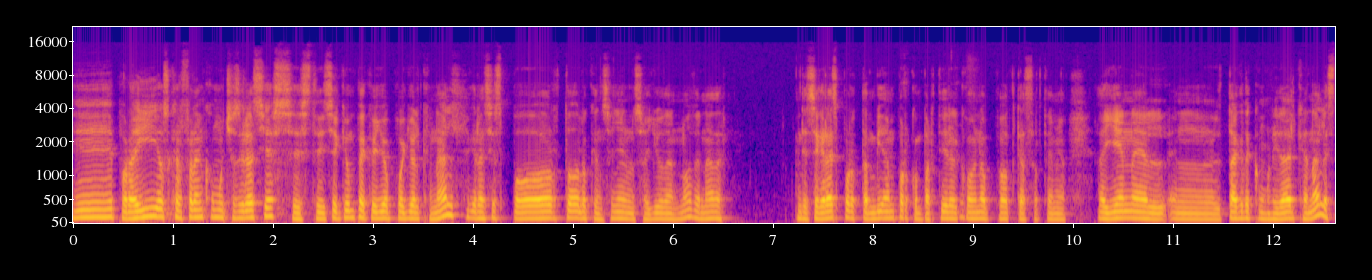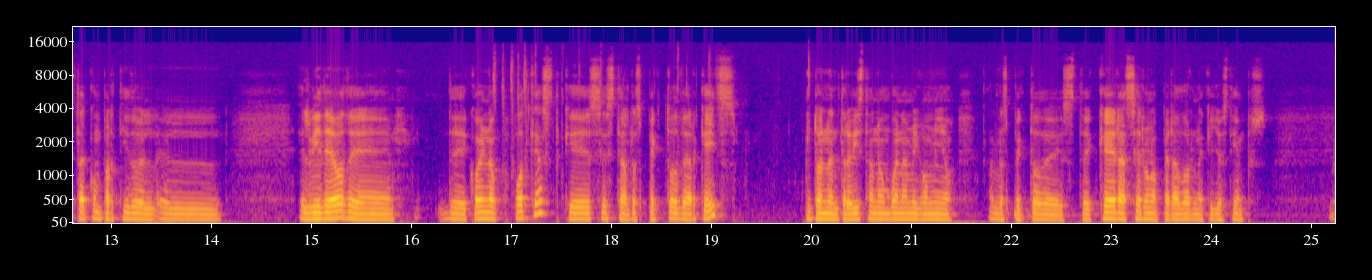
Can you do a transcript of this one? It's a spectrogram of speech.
Eh, por ahí, Oscar Franco, muchas gracias. Este dice que un pequeño apoyo al canal. Gracias por todo lo que enseñan y nos ayudan, ¿no? De nada. Dice gracias por, también por compartir el Coin Up Podcast, Artemio. Ahí en el, en el tag de comunidad del canal está compartido el, el, el video de, de Coin Up Podcast, que es este al respecto de arcades, donde entrevistan a un buen amigo mío al respecto de este qué era ser un operador en aquellos tiempos. Mm.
